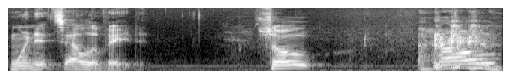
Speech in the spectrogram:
when it's elevated. So, how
